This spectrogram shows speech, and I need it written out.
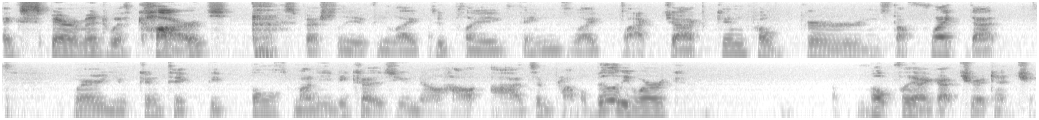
experiment with cards, especially if you like to play things like blackjack and poker and stuff like that, where you can take people's money because you know how odds and probability work. Hopefully, I got your attention.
